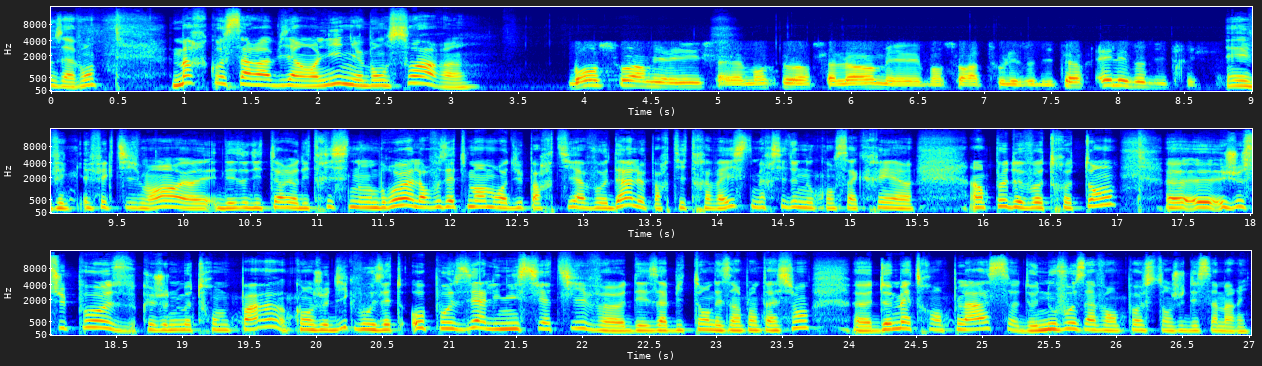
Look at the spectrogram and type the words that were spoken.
Nous avons Marco Sarabia en ligne. Bonsoir. Bonsoir Myri, bonsoir Shalom et bonsoir à tous les auditeurs et les auditrices. Effectivement, euh, des auditeurs et auditrices nombreux. Alors vous êtes membre du parti Avoda, le parti travailliste. Merci de nous consacrer euh, un peu de votre temps. Euh, je suppose que je ne me trompe pas quand je dis que vous êtes opposé à l'initiative des habitants des implantations de mettre en place de nouveaux avant-postes en Judée-Samarie.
